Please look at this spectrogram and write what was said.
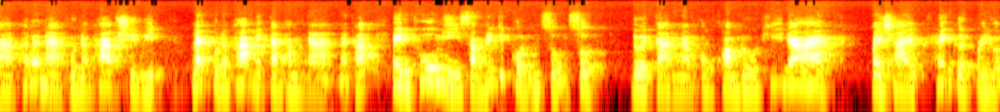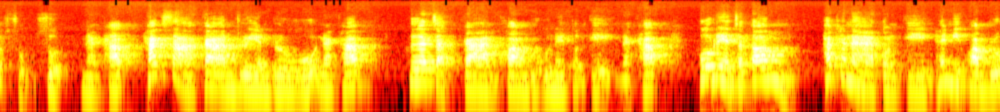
การพัฒนาคุณภาพชีวิต และคุณภาพในการทำงานนะครับ เป็นผู้มีสัมฤทธิผลสูงสุด โดยการนำองค์ความรู้ที่ได้ไปใช้ให้เกิดประโยชน์สูงสุดนะครับ ทักษะการเรียนรู้นะครับ พื่อจัดการความรู้ในตนเองนะครับ ผู้เรียนจะต้องพัฒนาตนเองให้มีความรู้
